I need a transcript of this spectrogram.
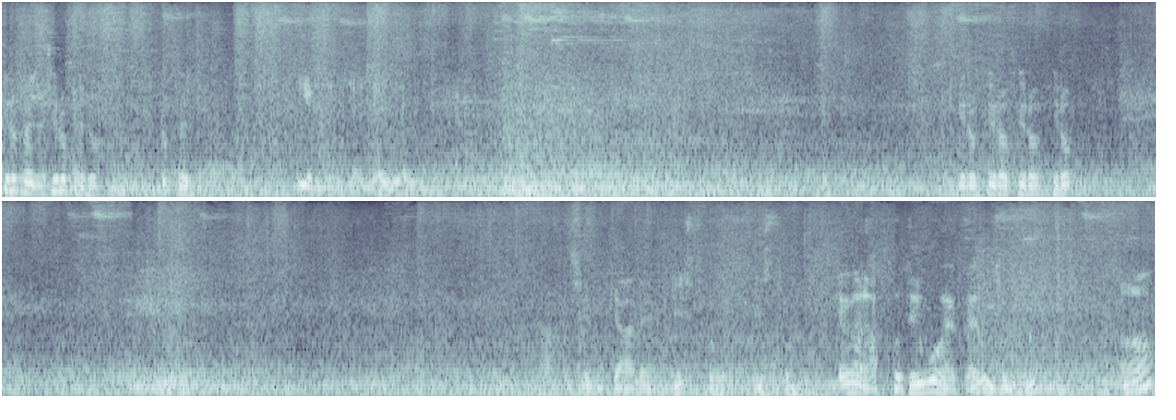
힐업 해줘, 힐업 해줘, 힐업 해줘. 힐업, 힐업, 힐업, 힐업. 야 재밌게 하네 이스로, 이스로. 제가 라커 들고 갈까요? 이 정도는? 어?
